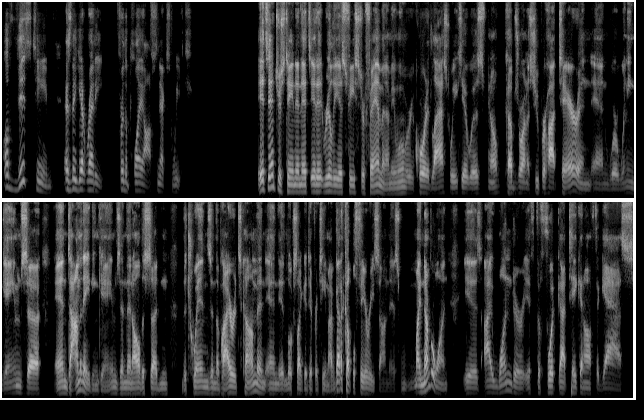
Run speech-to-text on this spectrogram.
of this team as they get ready for the playoffs next week? It's interesting and it, it, it really is feast or famine. I mean when we recorded last week it was you know cubs were on a super hot tear and and were winning games uh, and dominating games and then all of a sudden the twins and the pirates come and and it looks like a different team. I've got a couple theories on this. My number one is i wonder if the foot got taken off the gas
